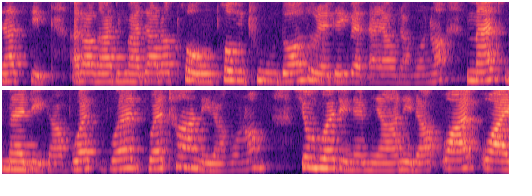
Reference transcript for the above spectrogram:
dusty အဲ့တော့ကဒီမှာကျတော့ဖုံဖုံထူသောဆိုတဲ့အဓိပ္ပာယ်တက်ရောက်တာပေါ့เนาะ mad muddy ဒါဘွဲဘွဲဘွဲထားနေတာပေါ့เนาะရှင်ဘွဲတွေနဲ့များနေတာ why why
